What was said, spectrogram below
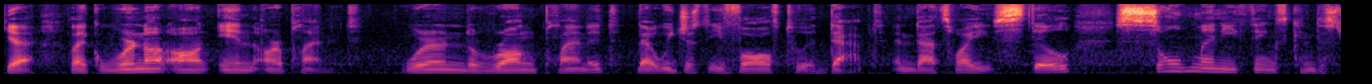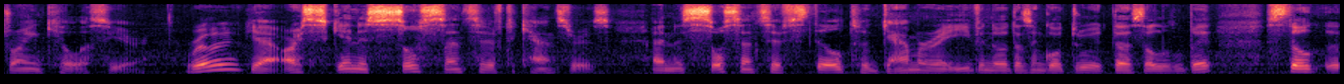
Yeah, like we're not on in our planet. We're in the wrong planet that we just evolved to adapt, and that's why still so many things can destroy and kill us here. Really? Yeah, our skin is so sensitive to cancers, and it's so sensitive still to gamma ray, even though it doesn't go through. It does a little bit. Still uh,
